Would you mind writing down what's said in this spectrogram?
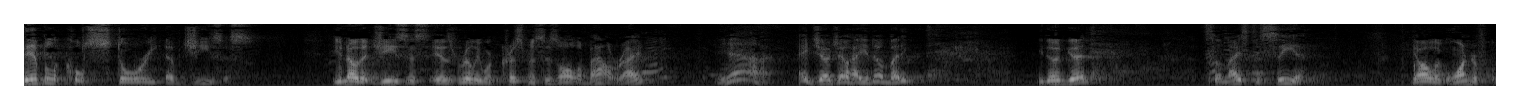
biblical story of Jesus. You know that Jesus is really what Christmas is all about, right? Yeah. Hey Jojo, how you doing, buddy? You doing good? So nice to see you. Y'all look wonderful.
